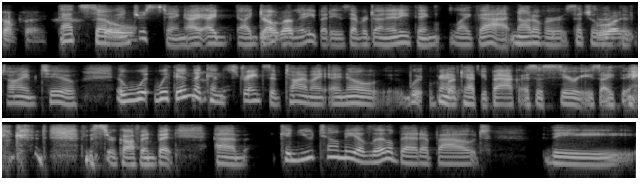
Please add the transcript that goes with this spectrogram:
something. That's so, so interesting. I I, I don't you know, know anybody who's ever done anything like that. Not over such a length right. of time, too. Uh, w- within the constraints of time, I, I know we're, we're going to have to have you back as a series. I think, Mr. Coffin. But um, can you tell me a little bit about? The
